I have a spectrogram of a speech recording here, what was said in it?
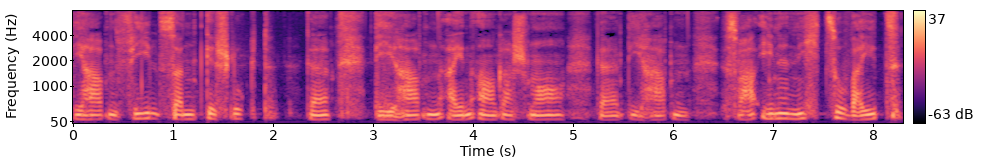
Die haben viel Sand geschluckt. Die haben ein Engagement, die haben, es war ihnen nicht so weit,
